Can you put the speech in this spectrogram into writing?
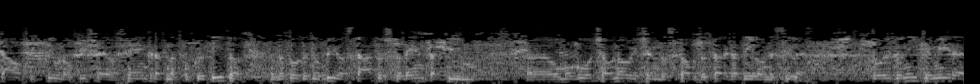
kao, fiktivno pišejo še enkrat na fakulteto, zato da dobijo status študenta, ki jim uh, omogoča vnovičen dostop do trga delovne sile. To je do neke mere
